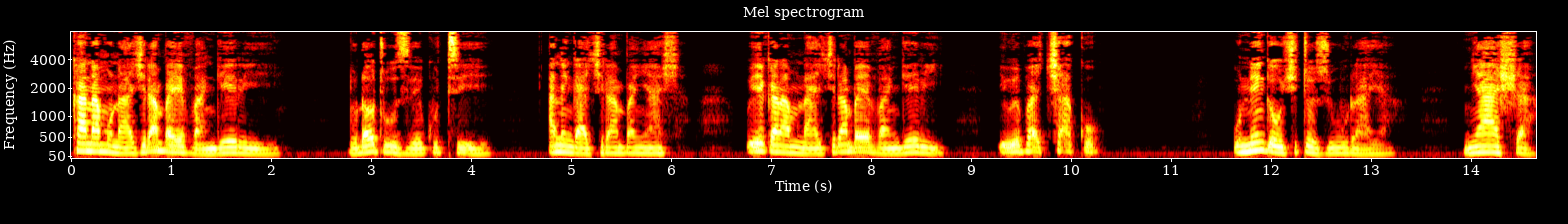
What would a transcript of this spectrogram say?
Kana munhu achiramba evhangeri ndoda kuti uzive kuti anenge achiramba nyasha. Uye kana munhu achiramba evhangeri iwe pachako unenge uchitozviuraya nyasha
